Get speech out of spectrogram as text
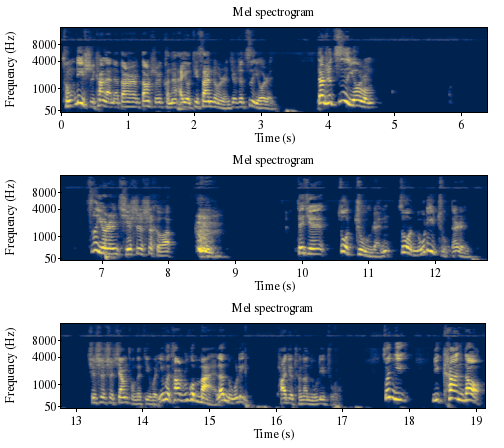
从历史看来呢，当然当时可能还有第三种人，就是自由人，但是自由人。自由人其实是和 这些做主人、做奴隶主的人其实是相同的地位，因为他如果买了奴隶，他就成了奴隶主了。所以你你看到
